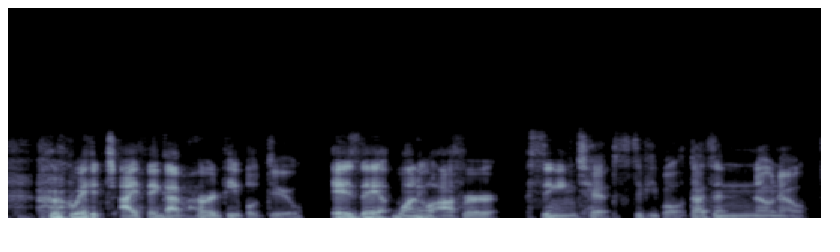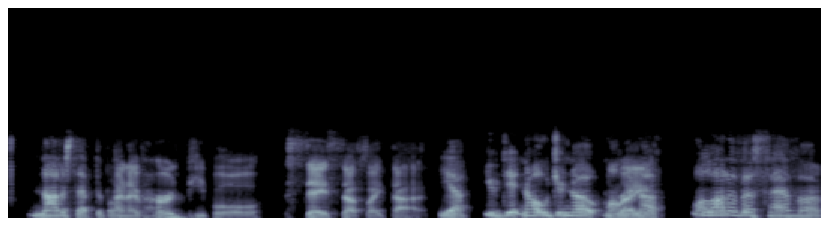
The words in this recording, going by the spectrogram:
which I think I've heard people do, is they want to offer singing tips to people. That's a no no. Not acceptable. And I've heard people say stuff like that. Yeah, you didn't hold your note long Right. enough. Well, a lot of us have uh,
